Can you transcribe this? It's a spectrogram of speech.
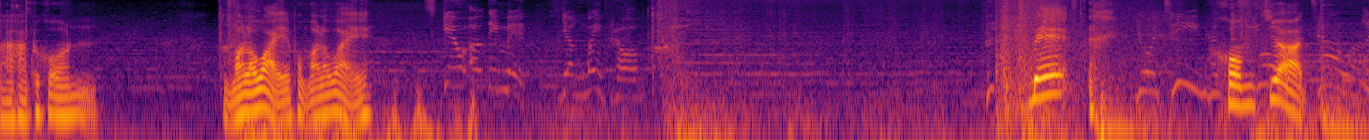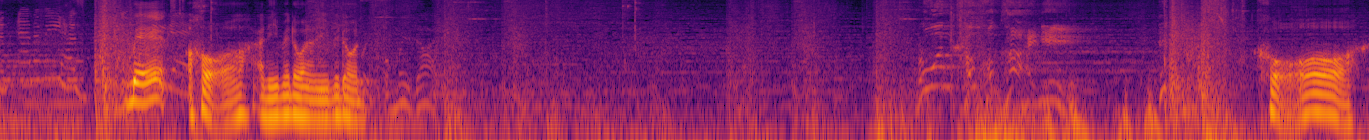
มาครับทุกคน ผมว่าเราไหว ผมว่าเราไหว สกิลอัลติเมตยังไม่พร้อม เบ๊ะ Your team has คมจัด destroyed a tower. An enemy has been เบ๊ะ defeated. โอ้โห อันนี้ไม่โดน อันนี้ไม่โดน เมต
